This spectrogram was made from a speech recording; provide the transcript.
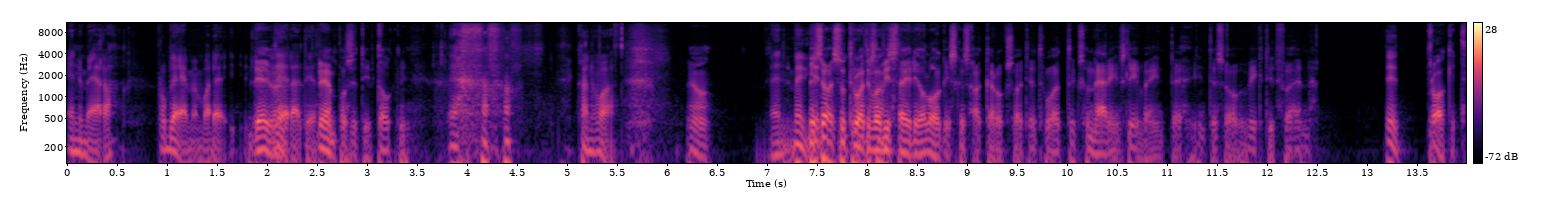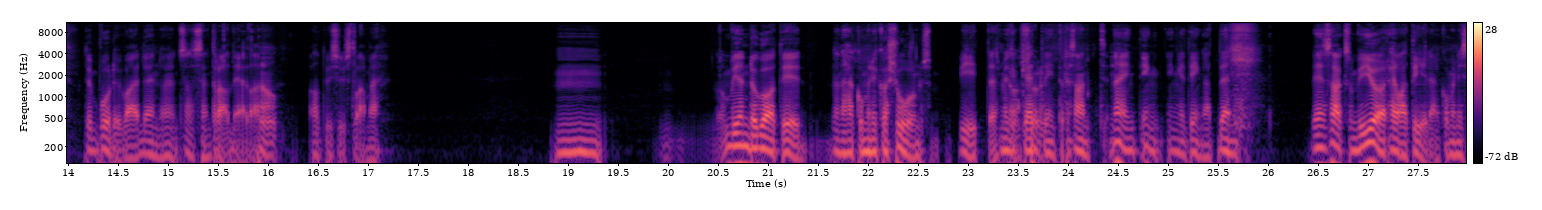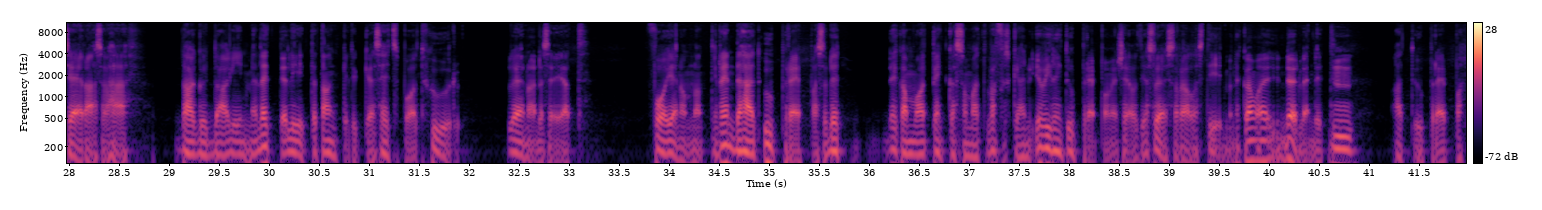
ännu mera problemen vad det, det leder till. Det är en positiv tolkning. kan det vara. Ja. Men, men, men så, så tror jag att det var vissa ideologiska saker också. Att jag tror att liksom näringslivet är inte, inte så viktigt för henne. Det är tråkigt. Det borde vara en, en central del av ja. allt vi sysslar med. Mm, om vi ändå går till den här kommunikationsbiten som jag tycker ja, är intressant. Nej, ingenting. Att den, det är en sak som vi gör hela tiden, kommunicera så här dag ut dag in, men lätt lite tanke tycker jag sätts på att hur lönar det sig att få igenom någonting. Redan det här att upprepa, så det, det kan man tänka som att varför ska jag, jag vill inte upprepa mig själv, jag slösar allas tid, men det kan vara nödvändigt mm. att upprepa.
